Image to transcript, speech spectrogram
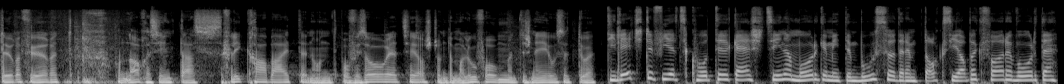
durchführen. Und nachher sind das Flickarbeiten und Provisorien zuerst und einmal aufräumen und den Schnee raus tun. Die letzten 40 Hotelgäste sind am Morgen mit dem Bus oder dem Taxi abgefahren worden.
